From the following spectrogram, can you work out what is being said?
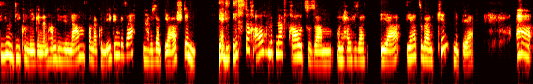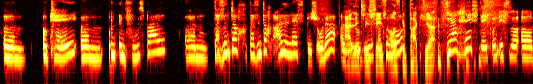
die und die Kollegin. Dann haben die den Namen von der Kollegin gesagt. Dann habe ich gesagt, ja, stimmt. Ja, die ist doch auch mit einer Frau zusammen. Und habe ich gesagt, ja, die hat sogar ein Kind mit der ah, ähm, okay, ähm, und im Fußball, ähm, da sind doch, da sind doch alle lesbisch, oder? Also alle so Klischees ausgepackt, ja. Ja, richtig. Und ich so, äh,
